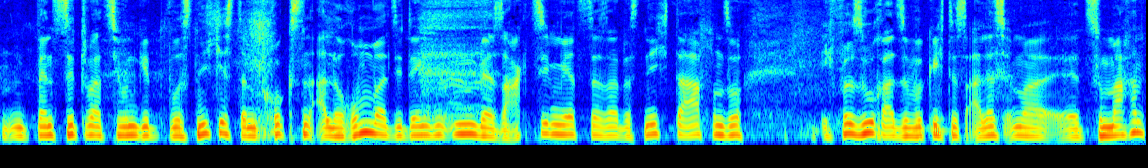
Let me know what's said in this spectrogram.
Und wenn es Situationen gibt, wo es nicht ist, dann drucksen alle rum, weil sie denken, "Hm, wer sagt ihm jetzt, dass er das nicht darf und so. Ich versuche also wirklich das alles immer äh, zu machen.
